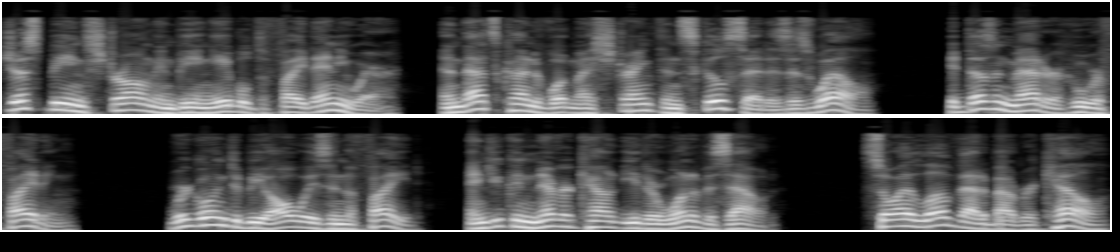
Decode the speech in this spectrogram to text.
Just being strong and being able to fight anywhere, and that's kind of what my strength and skill set is as well. It doesn't matter who we're fighting. We're going to be always in the fight, and you can never count either one of us out. So I love that about Raquel,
